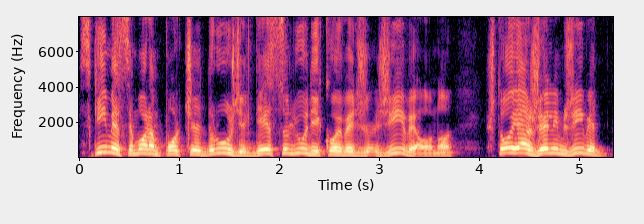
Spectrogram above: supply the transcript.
S kime se moram početi družiti? Gdje su ljudi koji već žive ono? Što ja želim živjeti?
